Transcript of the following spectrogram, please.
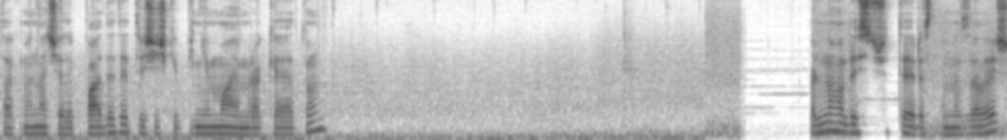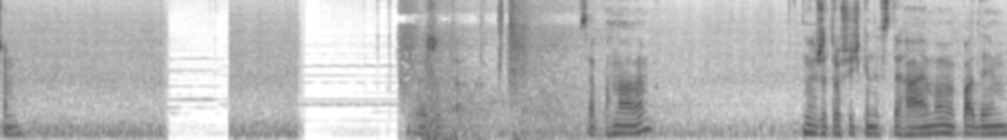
Так, ми почали падати, трішечки піднімаємо ракету. Пального десь 400 ми залишимо. Даже так. Все, погнали. Ми вже трошечки не встигаємо, ми падаємо.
